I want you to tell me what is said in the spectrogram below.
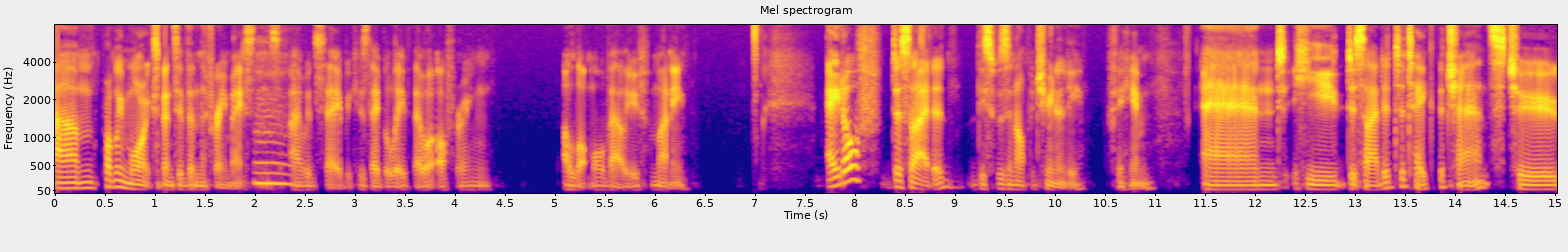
Um, probably more expensive than the Freemasons, I would say, because they believed they were offering a lot more value for money. Adolf decided this was an opportunity for him. And he decided to take the chance to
